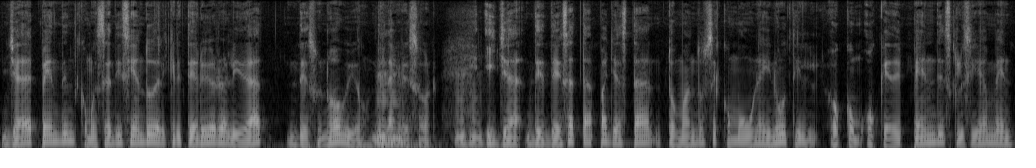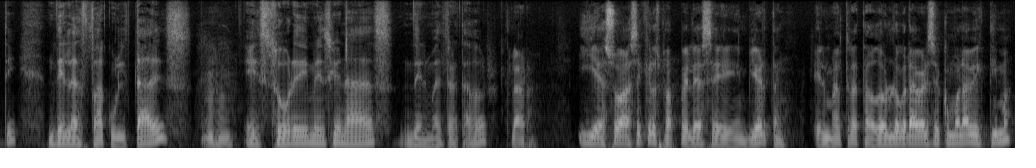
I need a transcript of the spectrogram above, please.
Ya dependen, como estás diciendo, del criterio de realidad de su novio, del agresor. Y ya desde esa etapa ya está tomándose como una inútil o, como, o que depende exclusivamente de las facultades eh, sobredimensionadas del maltratador. Claro. Y eso hace que los papeles se inviertan. El maltratador logra verse como la víctima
